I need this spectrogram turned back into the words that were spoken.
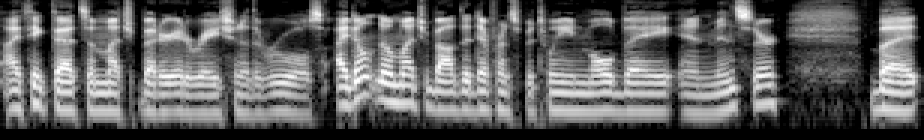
I think that's a much better iteration of the rules. I don't know much about the difference between Moldvay and Mentzer, but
